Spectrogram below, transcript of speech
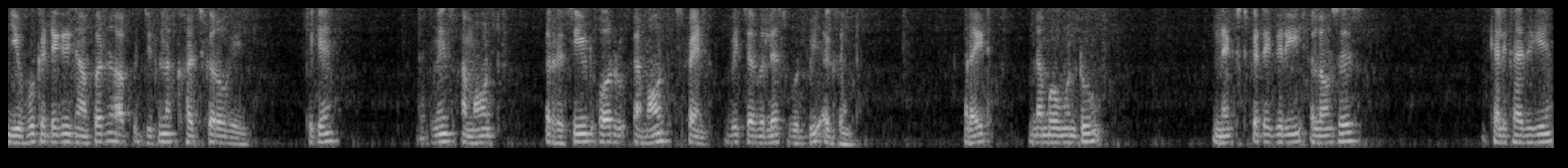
ये वो कैटेगरी जहाँ पर आप जितना खर्च करोगे, ठीक है? दैट मीन्स अमाउंट रिसीव्ड और amount spend whichever less would be exempt right number one two next category allowances क्या लिखा है देखिए?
